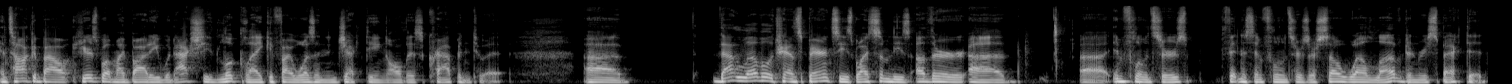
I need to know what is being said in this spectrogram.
and talk about here's what my body would actually look like if I wasn't injecting all this crap into it. Uh, that level of transparency is why some of these other uh, uh, influencers, fitness influencers, are so well loved and respected.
